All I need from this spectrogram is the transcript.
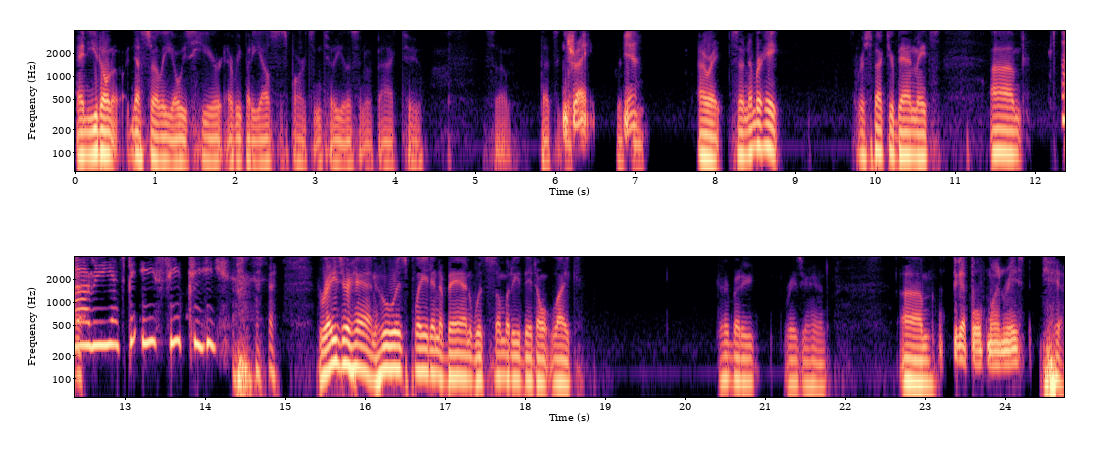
And you don't necessarily always hear everybody else's parts until you listen to it back too. So that's a good, That's right. good Yeah. thing. All right. So number eight, respect your bandmates. Um, R E S P E C T. raise your hand. Who has played in a band with somebody they don't like? Everybody, raise your hand. Um, I got both mine raised. Yeah.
